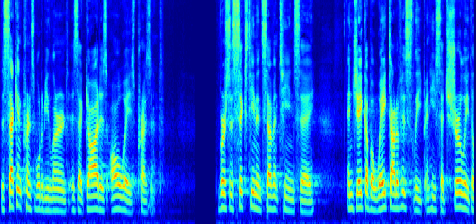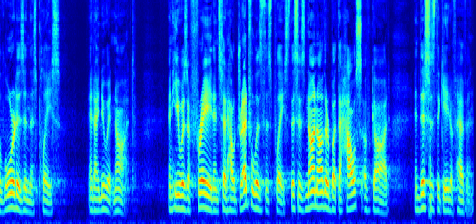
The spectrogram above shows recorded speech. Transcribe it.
The second principle to be learned is that God is always present. Verses 16 and 17 say, And Jacob awaked out of his sleep, and he said, Surely the Lord is in this place, and I knew it not. And he was afraid and said, How dreadful is this place! This is none other but the house of God, and this is the gate of heaven.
